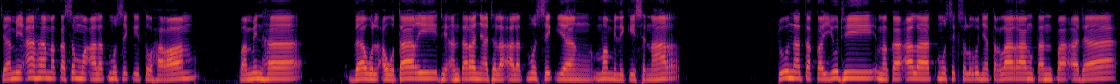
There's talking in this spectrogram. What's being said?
Jami'aha maka semua alat musik itu haram. Faminha dawul autari di antaranya adalah alat musik yang memiliki senar Duna takayudi maka alat musik seluruhnya terlarang tanpa ada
